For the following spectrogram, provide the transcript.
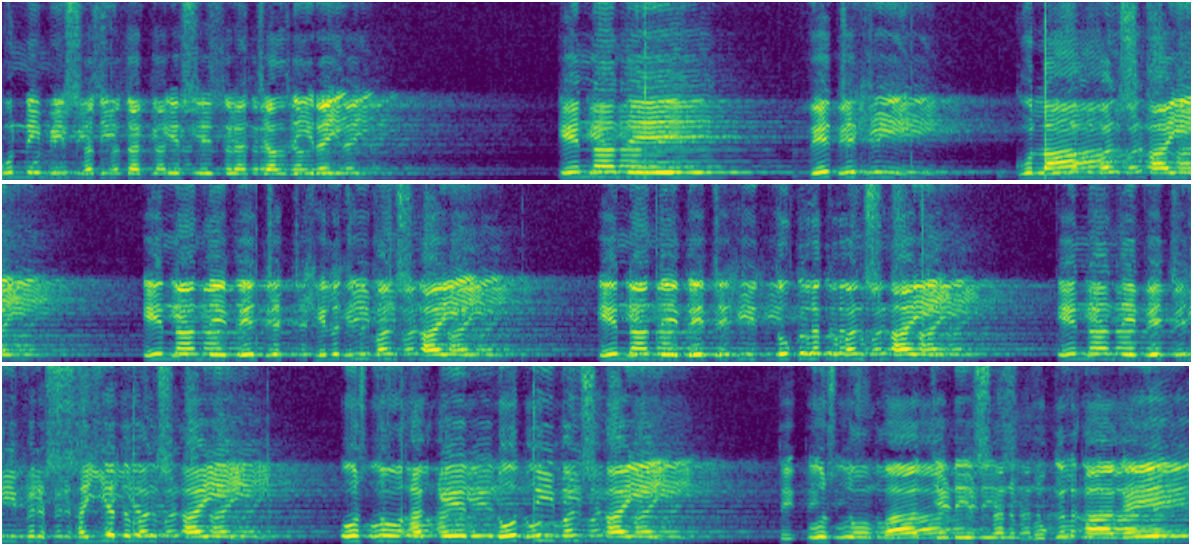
19ਵੀਂ ਸਦੀ ਤੱਕ ਇਸੇ ਤਰ੍ਹਾਂ ਚੱਲਦੀ ਰਹੀ। ਇਹਨਾਂ ਦੇ ਵਿੱਚ ਹੀ ਗੁਲਾਮ ਵੰਸ਼ ਆਈ। ਇਹਨਾਂ ਦੇ ਵਿੱਚ ਖਿਲਜੀ ਵੰਸ਼ ਆਈ। ਇਹਨਾਂ ਦੇ ਵਿੱਚ ਹੀ ਤੁਗਲਕ ਵੰਸ਼ ਆਈ। ਇਹਨਾਂ ਦੇ ਵਿੱਚ ਹੀ ਫਿਰ ਸੈਯਦ ਵੰਸ਼ ਆਈ। ਉਸ ਤੋਂ ਅੱਗੇ ਲੋਧੀ ਵੰਸ਼ ਆਈ। ਤੇ ਉਸ ਤੋਂ ਬਾਅਦ ਜਿਹੜੇ ਸਨ ਮੁਗਲ ਆ ਗਏ,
